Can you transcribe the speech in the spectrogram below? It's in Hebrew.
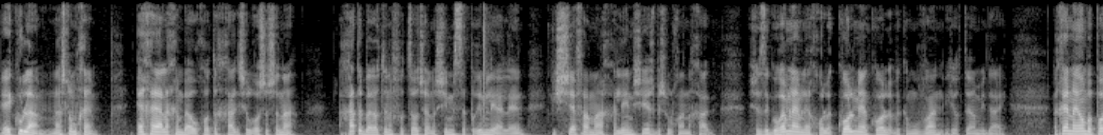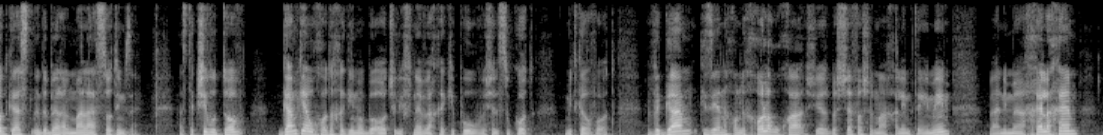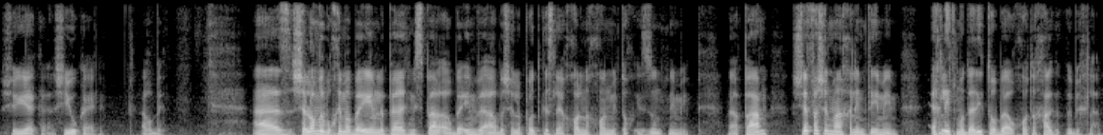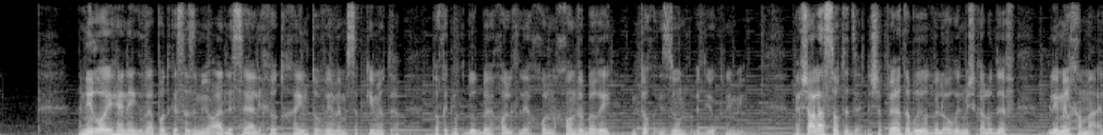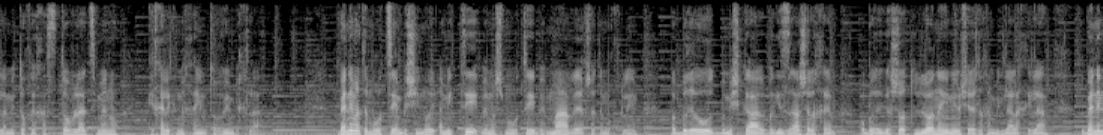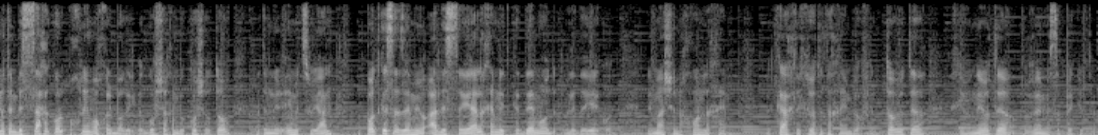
היי כולם, מה שלומכם? איך היה לכם בארוחות החג של ראש השנה? אחת הבעיות הנפוצות שאנשים מספרים לי עליהן היא שפע המאכלים שיש בשולחן החג, שזה גורם להם לאכול הכל מהכל וכמובן יותר מדי. לכן היום בפודקאסט נדבר על מה לעשות עם זה. אז תקשיבו טוב, גם כי ארוחות החגים הבאות של לפני ואחרי כיפור ושל סוכות מתקרבות, וגם כי זה יהיה נכון לכל ארוחה שיש בה שפע של מאכלים טעימים, ואני מאחל לכם שיהיה, שיהיו כאלה. הרבה. אז שלום וברוכים הבאים לפרק מספר 44 של הפודקאסט לאכול נכון מתוך איזון פנימי. והפעם, שפע של מאכלים טעימים, איך להתמודד איתו בארוחות החג ובכלל. אני רועי הניג, והפודקאסט הזה מיועד לסייע לחיות חיים טובים ומספקים יותר, תוך התמקדות ביכולת לאכול נכון ובריא, מתוך איזון ודיוק פנימי. ואפשר לעשות את זה, לשפר את הבריאות ולהוריד משקל עודף, בלי מלחמה, אלא מתוך יחס טוב לעצמנו, כחלק מחיים טובים בכלל. בין אם אתם רוצים בשינוי אמיתי ומשמעותי במה ואיך שאתם אוכלים, בבריאות, במשקל, בגזרה שלכם, או ברגשות לא נעימים שיש לכם בגלל אכילה, ובין אם אתם בסך הכל אוכלים אוכל בריא, הגוף שלכם בכושר טוב ואתם נראים מצוין, הפודקאסט הזה מיועד לסייע לכם להתקדם עוד ולדייק עוד, למה שנכון לכם, וכך לחיות את החיים באופן טוב יותר, חיוני יותר ומספק יותר.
